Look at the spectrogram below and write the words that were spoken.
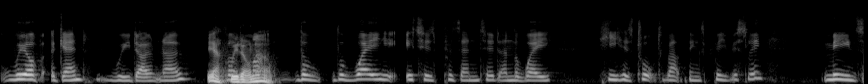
we have again we don't know. Yeah, we don't know. the the way it is presented and the way he has talked about things previously means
